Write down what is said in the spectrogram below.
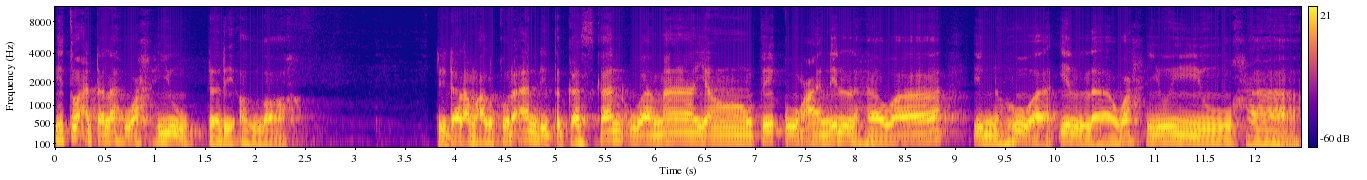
itu adalah wahyu dari Allah. Di dalam Al-Quran ditegaskan wa ma yantiqu anil hawa in huwa illa wahyu yuha.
